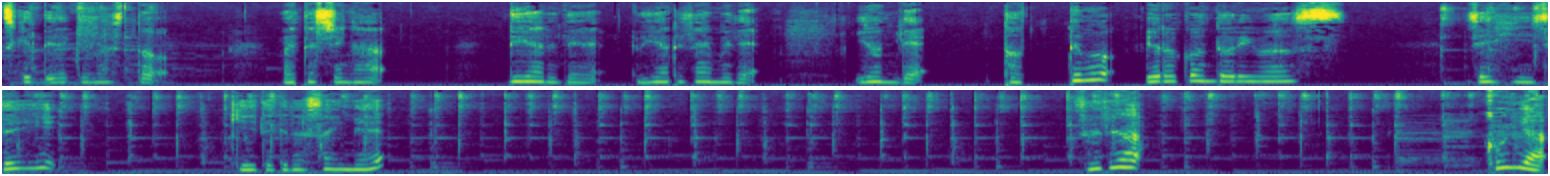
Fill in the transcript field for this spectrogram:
つけていただきますと私がリアルでリアルタイムで読んでとっても喜んでおります。ぜひぜひ聞いてくださいね。それでは今夜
